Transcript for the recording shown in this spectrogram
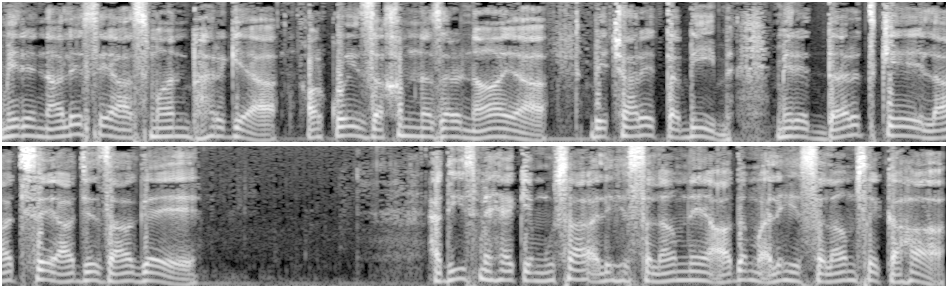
میرے نالے سے آسمان بھر گیا اور کوئی زخم نظر نہ آیا۔ بیچارے طبیب، میرے درد کے علاج سے آجز آ گئے۔ حدیث میں ہے کہ موسا علیہ السلام نے آدم علیہ السلام سے کہا،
